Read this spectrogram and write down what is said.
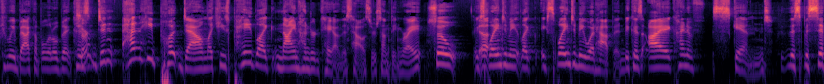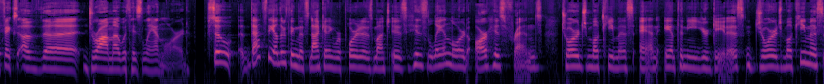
Can we back up a little bit? Because Sure. didn't hadn't he put down like he's paid like nine hundred k on this house or something, right? So Uh, explain to me, like, explain to me what happened because I kind of skimmed the specifics of the drama with his landlord. So that's the other thing that's not getting reported as much is his landlord are his friends, George Malkemus and Anthony Yurgaitis. George Malkemus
